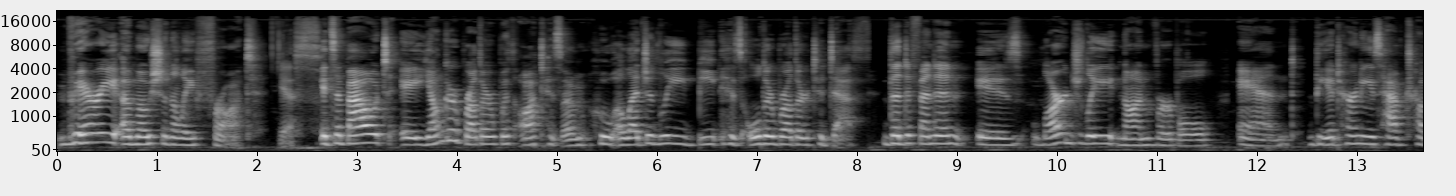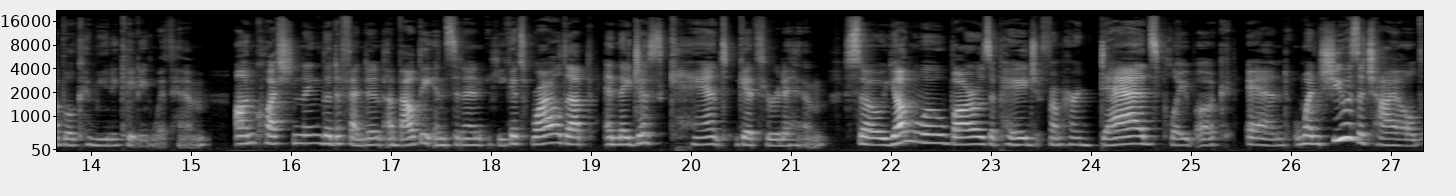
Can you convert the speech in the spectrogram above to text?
Very emotionally fraught. yes. It's about a younger brother with autism who allegedly beat his older brother to death. The defendant is largely nonverbal, and the attorneys have trouble communicating with him. On questioning the defendant about the incident, he gets riled up and they just can't get through to him. So Young Woo borrows a page from her dad's playbook, and when she was a child,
